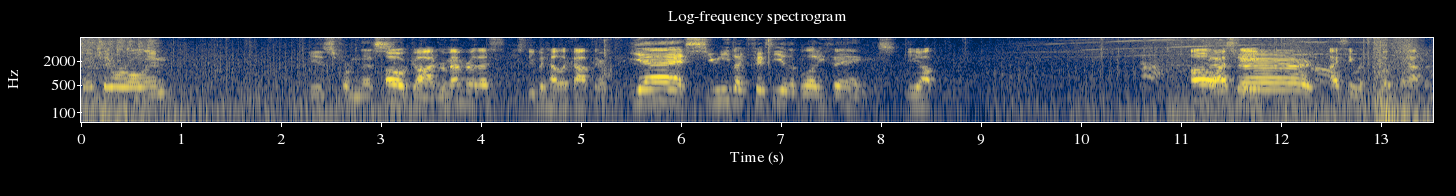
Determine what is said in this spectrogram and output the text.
that they were all in is from this. Oh god, remember this stupid helicopter? Yes! You need like 50 of the bloody things. Yep. Oh, I see. I see what's supposed to happen.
